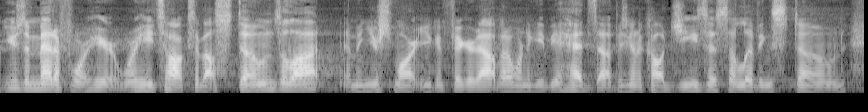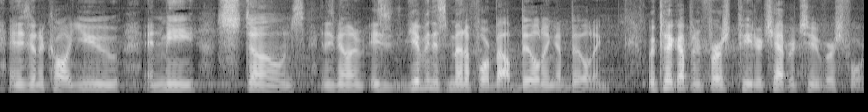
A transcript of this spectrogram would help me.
use a metaphor here where he talks about stones a lot. I mean, you're smart, you can figure it out, but I want to give you a heads up. He's going to call Jesus a living stone, and he's going to call you and me stones. And he's, going to, he's giving this metaphor about building a building. We pick up in 1 Peter chapter 2, verse 4.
